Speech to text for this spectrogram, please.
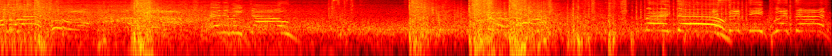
On the left! Enemy down! Man down! sind die Briten!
